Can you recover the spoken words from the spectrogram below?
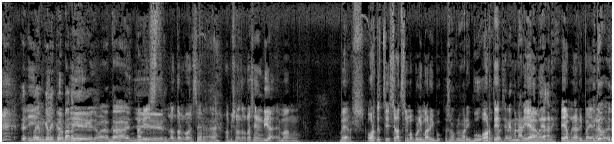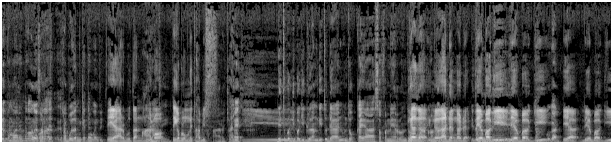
Jadi Lem geleger banget. Iya, kacamata anjir. habis nonton konser, habis nonton konser India emang bears worth it sih 155 ribu 155 ribu worth untuk it konsernya menari Iya, dalam bayangan ya? iya menari bayangan Itu itu kemarin tuh kalau nggak salah it. rebutan tiketnya bukan sih? iya rebutan Parah, lima tiga puluh menit habis Parah. Eh, dia tuh bagi-bagi gelang gitu dan untuk kayak souvenir untuk Enggak, enggak, para penonton. enggak, enggak ada, enggak ada. Itu dia beli. bagi, dia bagi, Hah, bukan? Iya, dia bagi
